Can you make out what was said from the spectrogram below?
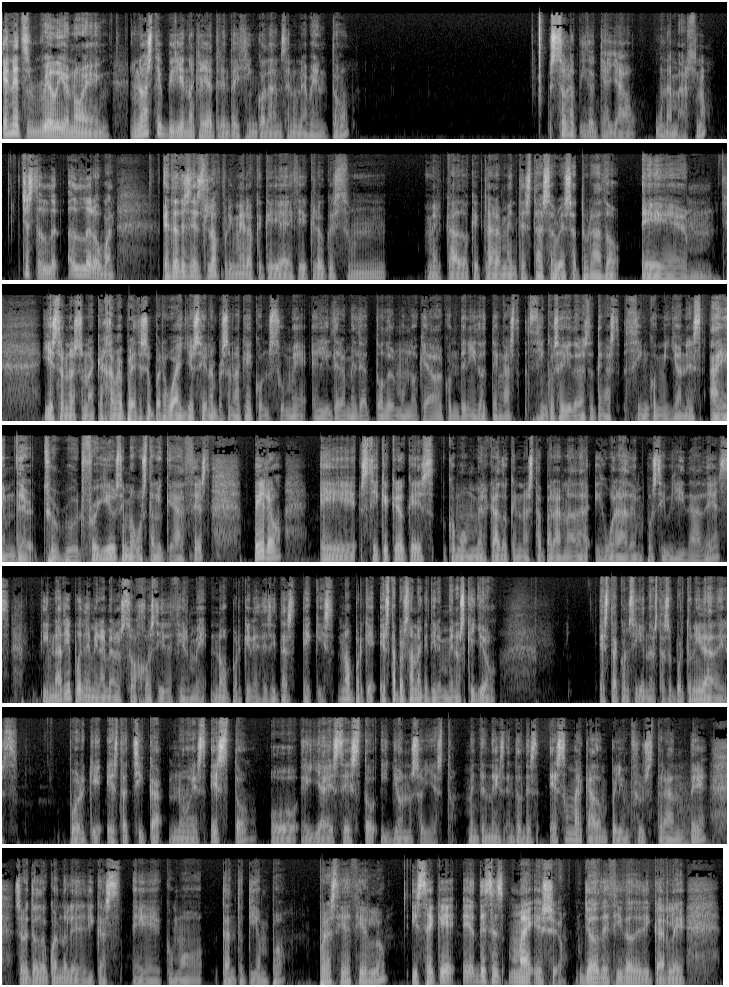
And it's really annoying. No estoy pidiendo que haya 35 dance en un evento. Solo pido que haya una más, ¿no? Just a, little one. Entonces es lo primero que quería decir. Creo que es un mercado que claramente está sobresaturado. Eh, y esto no es una queja, me parece súper guay. Yo soy una persona que consume literalmente a todo el mundo que haga contenido. Tengas 5 seguidores o tengas 5 millones. I am there to root for you si me gusta lo que haces. Pero eh, sí que creo que es como un mercado que no está para nada igualado en posibilidades. Y nadie puede mirarme a los ojos y decirme, no, porque necesitas X. No, porque esta persona que tiene menos que yo está consiguiendo estas oportunidades porque esta chica no es esto o ella es esto y yo no soy esto. ¿Me entendéis? Entonces es un mercado un pelín frustrante, sobre todo cuando le dedicas eh, como tanto tiempo, por así decirlo. Y sé que eh, this is my issue. Yo decido dedicarle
